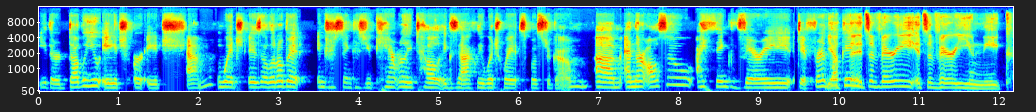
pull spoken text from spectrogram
either WH or HM, which is a little bit interesting because you can't really tell exactly which way it's supposed to go. Um, and they're also, I think, very different yeah, looking. It's a very, it's a very unique.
